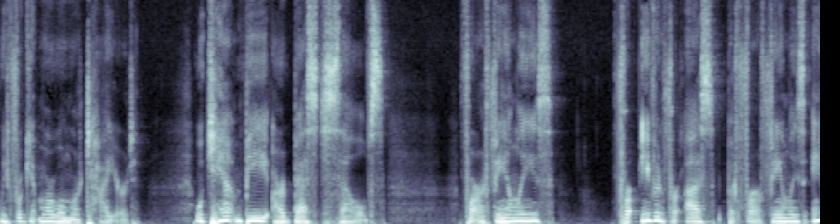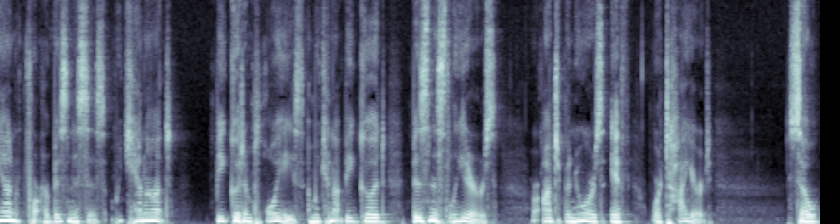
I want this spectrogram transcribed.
We forget more when we're tired. We can't be our best selves for our families, for even for us, but for our families and for our businesses. We cannot be good employees and we cannot be good business leaders or entrepreneurs if we're tired. So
